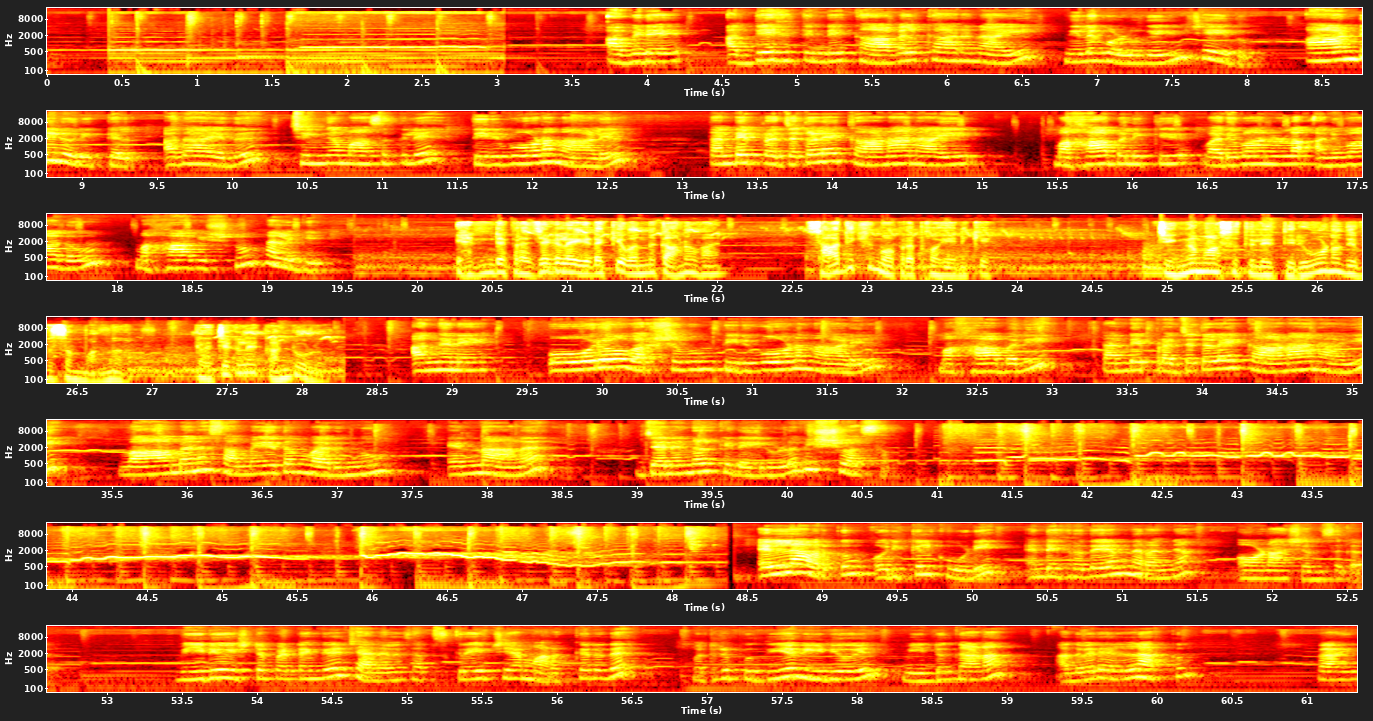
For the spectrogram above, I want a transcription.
അവിടെ അദ്ദേഹത്തിന്റെ കാവൽക്കാരനായി നിലകൊള്ളുകയും ചെയ്തു. ആണ്ടിലൊരിക്കൽ അതായത് ചിങ്ങമാസത്തിലെ തിരുവോണ നാളിൽ തന്റെ പ്രജകളെ കാണാനായി മഹാബലിക്ക് വരുവാനുള്ള അനുവാദവും മഹാവിഷ്ണു നൽകി. എന്റെ പ്രജകളെ ഇടയ്ക്ക് വന്ന് കാണുവാൻ സാധിക്കുമോ പ്രഭോ എനിക്ക്? ചിങ്ങമാസത്തിലെ തിരുവോണ ദിവസം വന്ന് പ്രജകളെ കണ്ടോളൂ അങ്ങനെ ഓരോ വർഷവും തിരുവോണ നാളിൽ മഹാബലി തന്റെ പ്രജകളെ കാണാനായി വാമന സമേതം വരുന്നു എന്നാണ് ജനങ്ങൾക്കിടയിലുള്ള വിശ്വാസം. എല്ലാവർക്കും ഒരിക്കൽ കൂടി എന്റെ ഹൃദയം നിറഞ്ഞ ഓണാശംസകൾ. വീഡിയോ ഇഷ്ടപ്പെട്ടെങ്കിൽ ചാനൽ സബ്സ്ക്രൈബ് ചെയ്യാൻ മറക്കരുത്. മറ്റൊരു പുതിയ വീഡിയോയിൽ വീണ്ടും കാണാം. അതുവരെ എല്ലാവർക്കും ബൈ.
